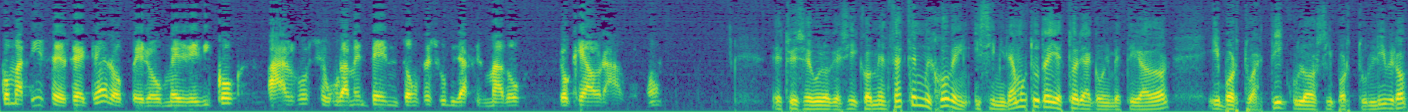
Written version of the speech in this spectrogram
Con matices, eh, claro, pero me dedico a algo, seguramente entonces hubiera firmado lo que ahora hago. Estoy seguro que sí. Comenzaste muy joven y si miramos tu trayectoria como investigador y por tus artículos y por tus libros,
